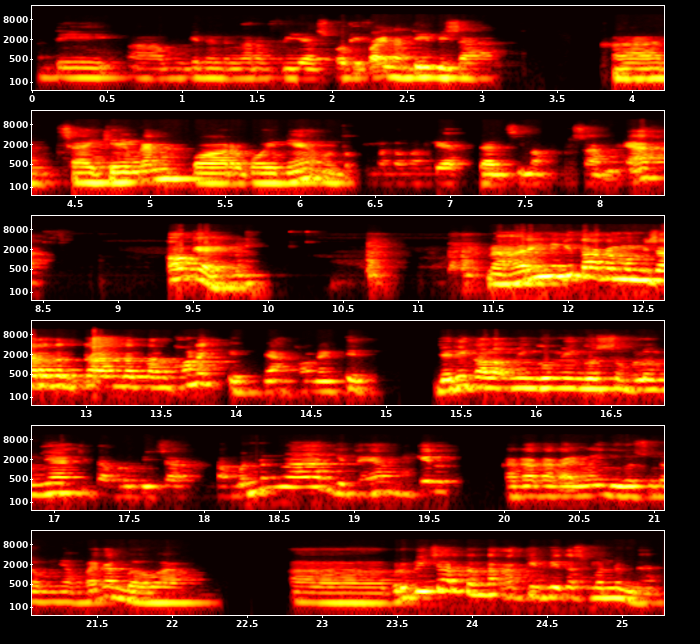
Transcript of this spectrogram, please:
nanti uh, mungkin yang dengar via Spotify nanti bisa uh, saya kirimkan powerpointnya untuk teman-teman lihat dan simak bersama ya. Oke. Nah hari ini kita akan membicarakan tentang connected ya connected. Jadi kalau minggu-minggu sebelumnya kita berbicara tentang mendengar gitu ya mungkin kakak-kakak yang lain juga sudah menyampaikan bahwa uh, berbicara tentang aktivitas mendengar,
